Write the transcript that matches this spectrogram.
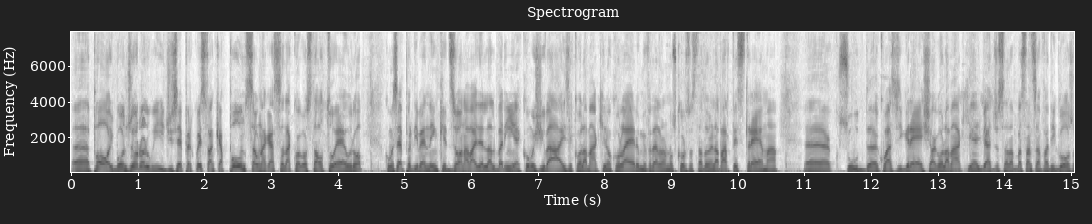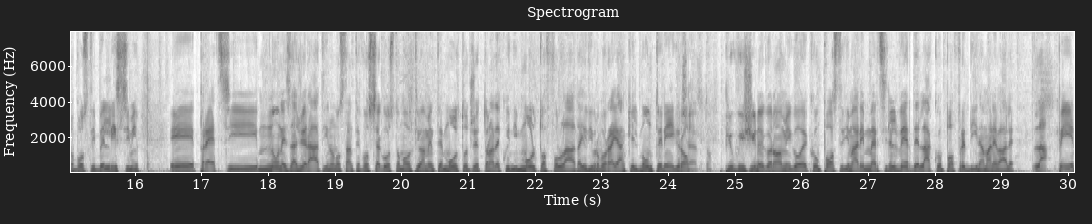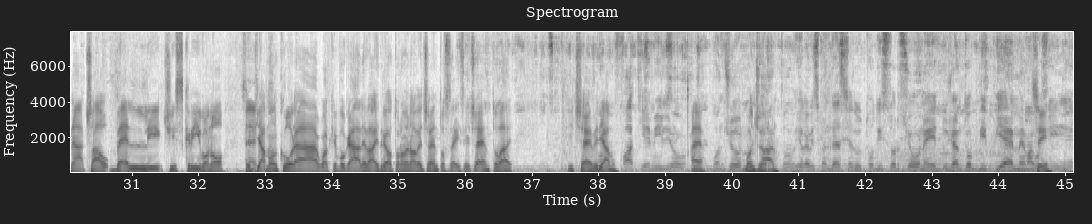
Eh, poi, buongiorno Luigi, se è per questo anche a Ponza una cassa d'acqua costa 8 euro, come sempre dipende in che zona vai dell'Albania e come ci vai, se con la macchina o con l'aereo, mio fratello l'anno scorso è stato nella parte estrema, eh, sud, quasi Grecia, con la macchina il viaggio è stato abbastanza faticoso, posti bellissimi e prezzi non esagerati nonostante fosse agosto, ma ultimamente molto gettonata e quindi molto affollata. Io ti proporrei anche il Montenegro, Certo. più vicino economico e con posti di mare immersi nel verde, l'acqua è un po' freddina, ma ne vale la pena. Ciao belli, ci scrivono. Sentiamo ancora qualche vocale, vai 3899 106 600, vai. Chi c'è? Vediamo. Infatti Emilio, Eh, buongiorno. buongiorno. Intanto, io capisco che deve essere tutto distorsione e 200 bpm, ma Sì. così,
